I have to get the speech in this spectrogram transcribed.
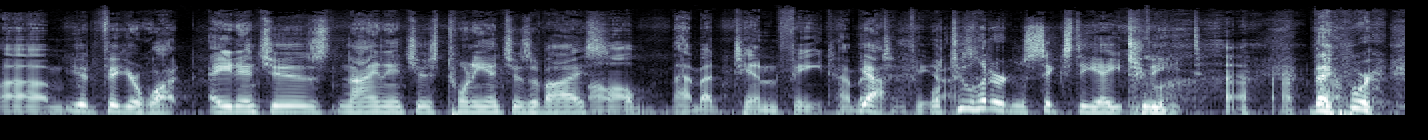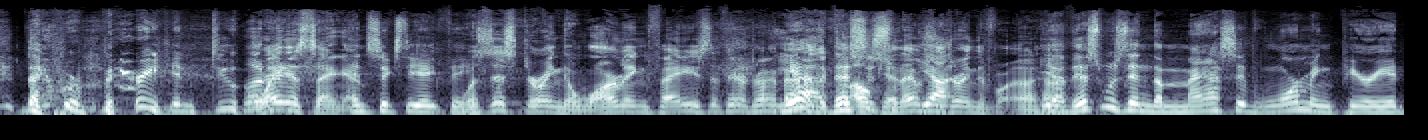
um, You'd figure what, eight inches, nine inches, 20 inches of ice? oh, I'll- how about 10 feet? How about yeah, 10 feet? well, ice? 268 feet. they were they were buried in 268 Wait a second. feet. Was this during the warming phase that they were talking about? Yeah, The- this okay, is that was yeah, during the. Uh-huh. yeah. This was in the massive warming period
